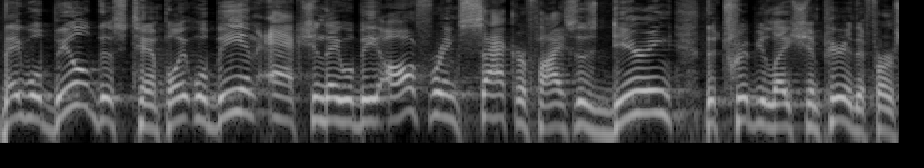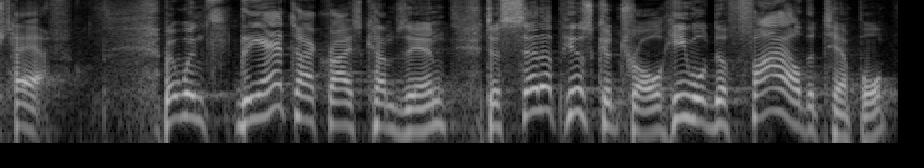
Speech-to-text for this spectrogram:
They will build this temple. It will be in action. They will be offering sacrifices during the tribulation period, the first half. But when the Antichrist comes in to set up his control, he will defile the temple,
